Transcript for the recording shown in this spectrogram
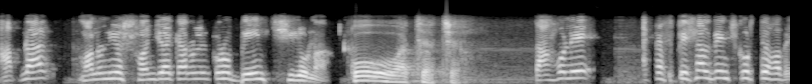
আপনার মাননীয় সঞ্জয় কারোলের কোনো বেঞ্চ ছিল না। ও আচ্ছা আচ্ছা। তাহলে একটা স্পেশাল বেঞ্চ করতে হবে।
